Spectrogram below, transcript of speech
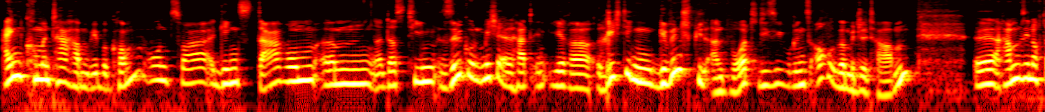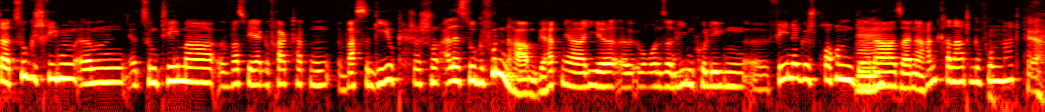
einen Kommentar haben wir bekommen. Und zwar ging es darum, ähm, das Team Silke und Michael hat in ihrer richtigen Gewinnspielantwort, die sie übrigens auch übermittelt haben, äh, haben sie noch dazu geschrieben ähm, zum Thema, was wir ja gefragt hatten, was Geocacher schon alles so gefunden haben. Wir hatten ja hier äh, über unseren lieben Kollegen äh, Fene gesprochen, der da seine Handgranate gefunden hat. Ja.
